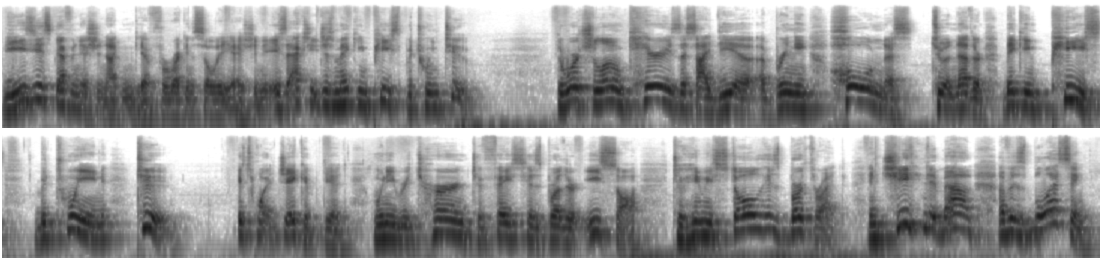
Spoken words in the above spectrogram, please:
The easiest definition I can give for reconciliation is actually just making peace between two. The word shalom carries this idea of bringing wholeness to another, making peace between two. It's what Jacob did when he returned to face his brother Esau, to whom he stole his birthright and cheated him out of his blessing.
